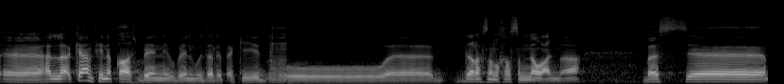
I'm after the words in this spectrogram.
آه، هلأ كان في نقاش بيني وبين المدرب أكيد ودرسنا الخصم نوعا ما. بس آه،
